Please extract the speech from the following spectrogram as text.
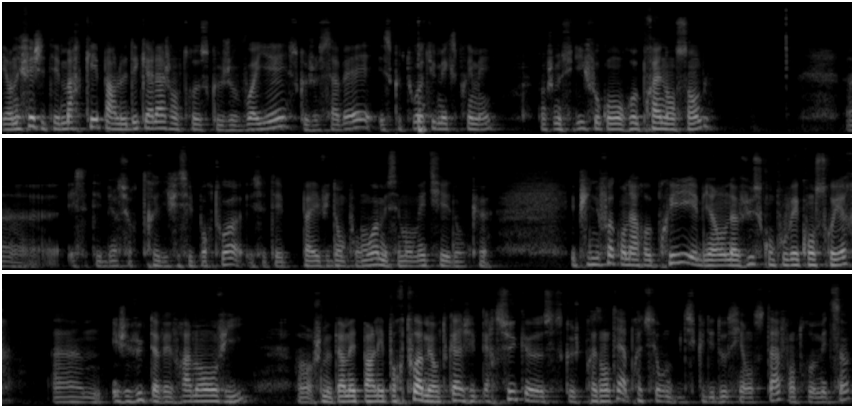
Et en effet, j'étais marquée par le décalage entre ce que je voyais, ce que je savais et ce que toi tu m'exprimais. Donc je me suis dit, il faut qu'on reprenne ensemble. Euh, et c'était bien sûr très difficile pour toi, et c'était pas évident pour moi, mais c'est mon métier. Donc, euh. et puis une fois qu'on a repris, eh bien, on a vu ce qu'on pouvait construire, euh, et j'ai vu que tu avais vraiment envie. Alors, je me permets de parler pour toi, mais en tout cas, j'ai perçu que c'est ce que je présentais. Après, tu sais, on discute des dossiers en staff entre médecins.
